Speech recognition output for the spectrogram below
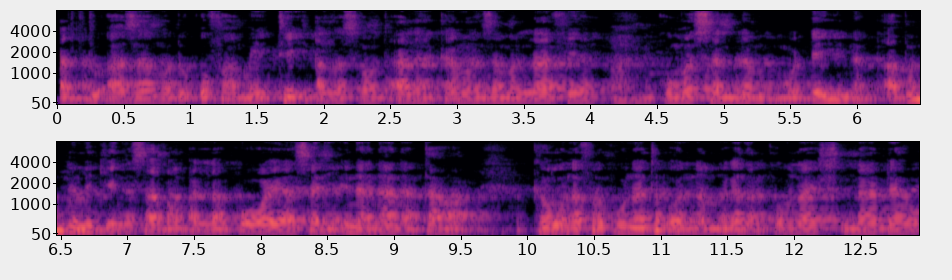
addu'a za mu da kufa mai ta yi. Allah subhanahu ta'ala ya kama na zaman lafiya. Kuma sannan mu daina abin da muke na sabon Allah kowa ya sani. Ina nanatawa karo na farko na taɓa wannan maganar kuma na dawo.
